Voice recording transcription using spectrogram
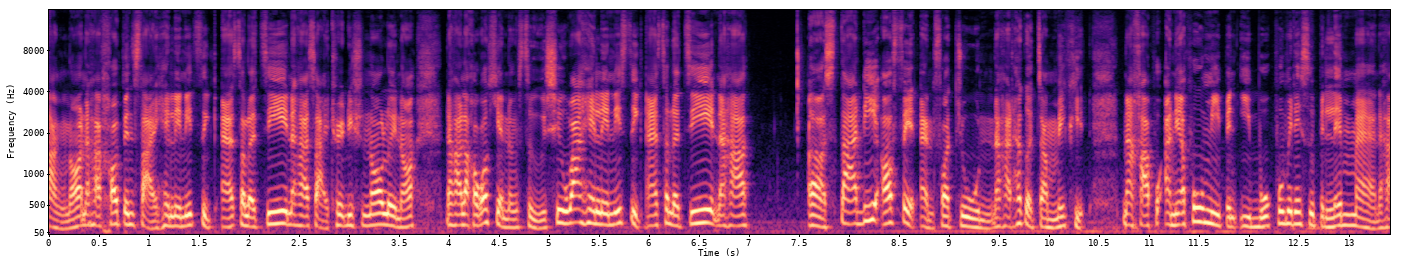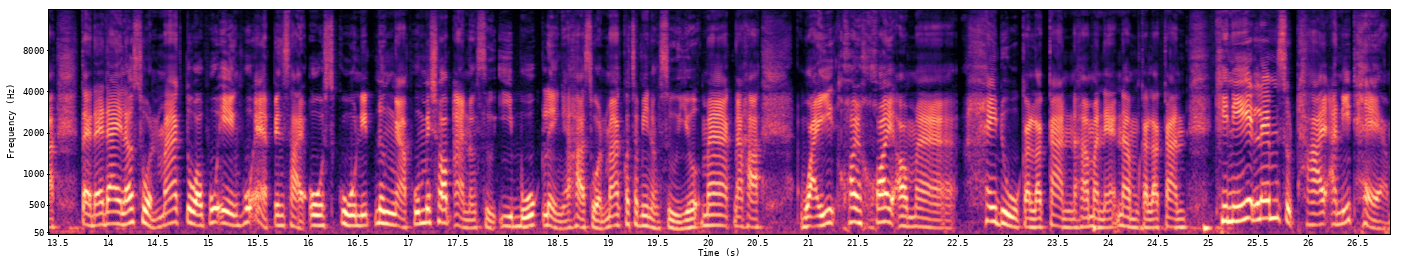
รั่งเนาะนะคะเขาเป็นสาย Hellenistic Astrology นะคะสาย traditional เลยเนาะนะคะแล้วเขาก็เขียนหนังสือชื่อว่า Hellenistic Astrology นะคะ อ่อ study of fate and fortune นะคะถ้าเกิดจำไม่ผิดนะคะอันนี้ผู้มีเป็น e-book ผู้ไม่ได้ซื้อเป็นเล่มมานะคะแต่ใดๆแล้วส่วนมากตัวผู้เองผู้แอบเป็นสาย old school นิดนึงอะผู้ไม่ชอบอ่านหนังสือ e-book อะไรเงี้ยค่ะส่วนมากก็จะมีหนังสือเยอะมากนะคะ ไว้ค่อยๆเอามาให้ดูกันละกันนะคะมาแนะนำกันละกัน ทีนี้เล่มสุดท้ายอันนี้แถม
